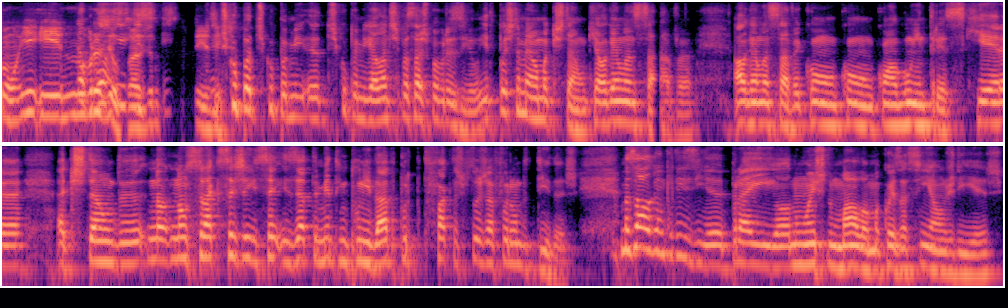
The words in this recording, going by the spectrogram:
Bom, e, e no não, Brasil, não, e, gente... e, desculpa, desculpa, eh, desculpa, Miguel, antes de passares para o Brasil, e depois também há uma questão que alguém lançava, alguém lançava com, com, com algum interesse, que era a questão de não, não será que seja exatamente impunidade, porque de facto as pessoas já foram detidas. Mas há alguém que dizia para aí, ou num eixo do mal, ou uma coisa assim há uns dias,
